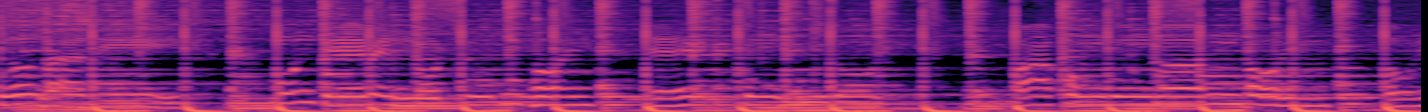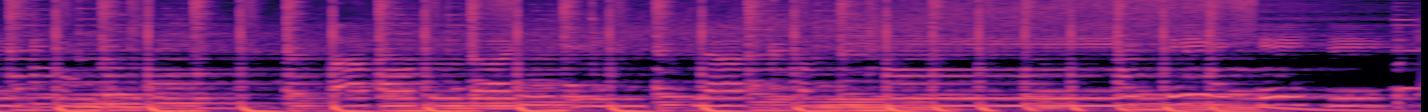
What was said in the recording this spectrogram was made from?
phương là gì? Muốn kề bên một chút thôi. Thế cũng đủ rồi. Hoa không buông vấn thôi. Thôi không được gì. Ta có tư đánh gì? Nát tâm ý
